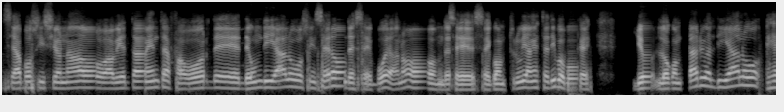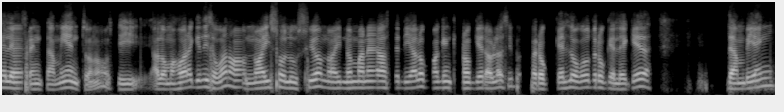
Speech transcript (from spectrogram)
se ha posicionado abiertamente a favor de, un diálogo sincero donde se pueda, ¿no? Donde se, se construyan este tipo, porque yo, lo contrario al diálogo es el enfrentamiento, ¿no? Y a lo mejor hay quien dice, bueno, no hay solución, no hay, no hay manera de hacer diálogo con alguien que no quiere hablar, sí, pero ¿qué es lo otro que le queda? También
